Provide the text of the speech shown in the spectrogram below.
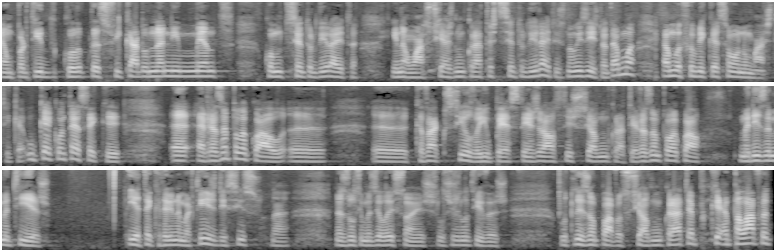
é um partido classificado unanimemente como de centro-direita. E não há sociais-democratas de centro-direita, isso não existe. Portanto, é uma, é uma fabricação onomástica. O que acontece é que a, eh, a razão pela qual uh, uh, Cavaco Silva e o PSD em geral se diz social-democrata, e a razão pela qual Marisa Matias e até Catarina Martins disse isso na, nas últimas eleições legislativas, utilizam a palavra social-democrata é porque a palavra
